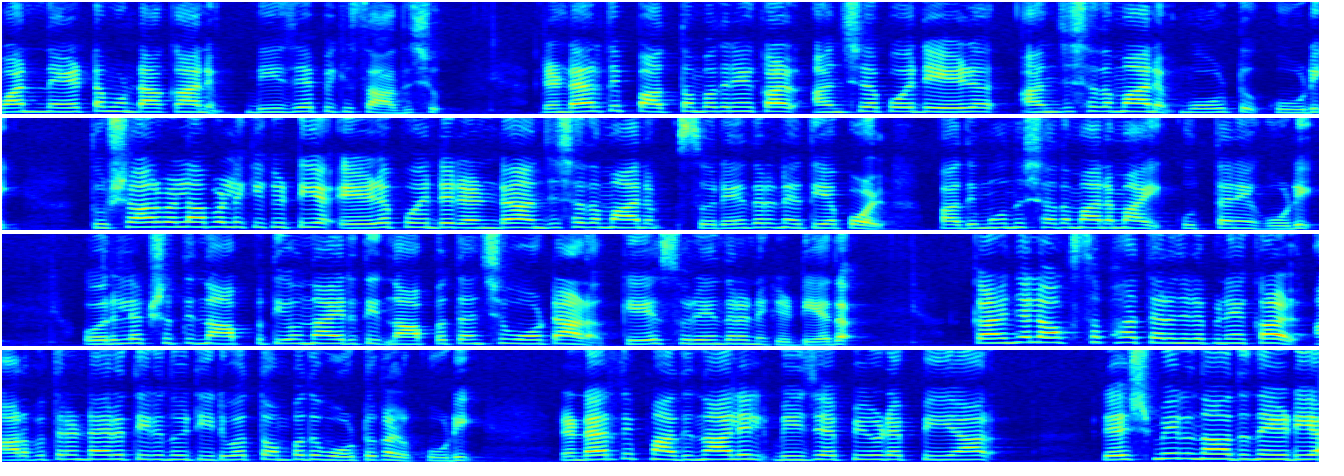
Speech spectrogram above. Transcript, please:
വൻ നേട്ടമുണ്ടാക്കാനും ബി ജെ പിക്ക് സാധിച്ചു. രണ്ടായിരത്തി പത്തൊമ്പതിനേക്കാൾ അഞ്ച് പോയിന്റ് ഏഴ് അഞ്ച് ശതമാനം വോട്ട് കൂടി. തുഷാർ വെള്ളാപ്പള്ളിക്ക് കിട്ടിയ ഏഴ് പോയിന്റ് രണ്ട് അഞ്ച് ശതമാനം സുരേന്ദ്രൻ എത്തിയപ്പോൾ പതിമൂന്ന് ശതമാനമായി കുത്തനെ കൂടി. ഒരു ലക്ഷത്തി നാൽപ്പത്തി ഒന്നായിരത്തി നാൽപ്പത്തഞ്ച് വോട്ടാണ് കെ സുരേന്ദ്രന് കിട്ടിയത്. കഴിഞ്ഞ ലോക്സഭാ തെരഞ്ഞെടുപ്പിനേക്കാൾ അറുപത്തിരണ്ടായിരത്തി ഇരുന്നൂറ്റി ഇരുപത്തൊമ്പത് വോട്ടുകൾ കൂടി. രണ്ടായിരത്തി പതിനാലിൽ ബി ജെ പിയുടെ പി ആർ രശ്മിൽനാഥ് നേടിയ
